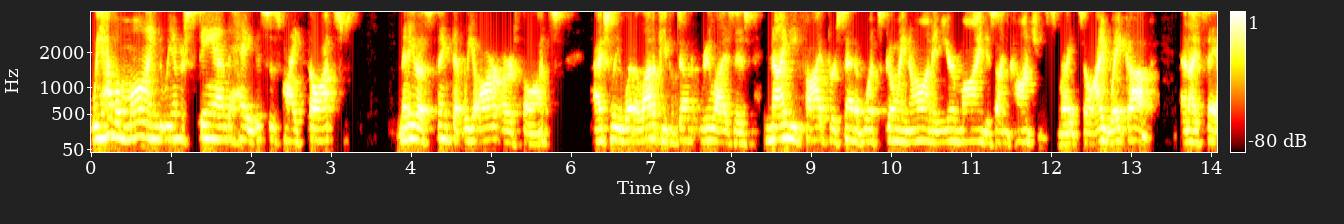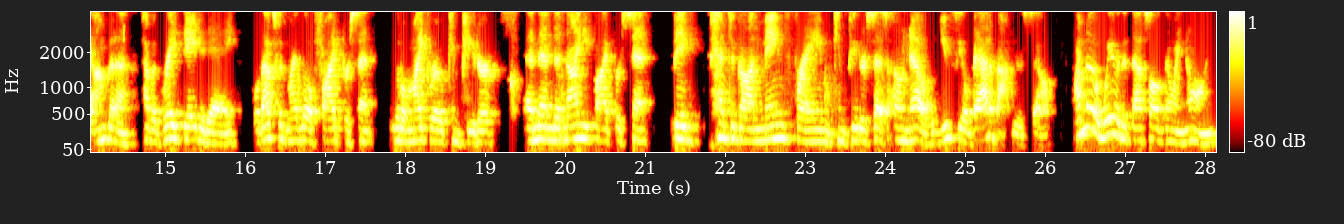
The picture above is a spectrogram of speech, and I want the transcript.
We have a mind. We understand, hey, this is my thoughts. Many of us think that we are our thoughts. Actually, what a lot of people don't realize is 95% of what's going on in your mind is unconscious, right? So I wake up and I say, I'm going to have a great day today. Well, that's with my little 5% little microcomputer. And then the 95% big Pentagon mainframe computer says, oh no, you feel bad about yourself. I'm not aware that that's all going on.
